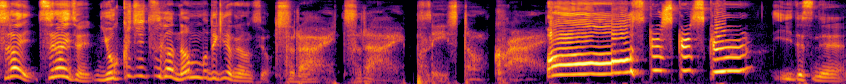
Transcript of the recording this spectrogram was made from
辛い辛いんですよね翌日が何もできなくなるんですよ。つらいつらい。Please don't cry. おースクースクースクーいいですね。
